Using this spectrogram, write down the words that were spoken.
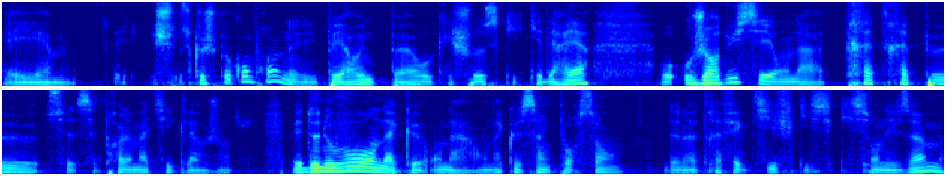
Et, euh, et je- ce que je peux comprendre, il peut y avoir une peur ou quelque chose qui, qui est derrière. Au- Aujourd'hui, c'est on a très très peu ce- cette problématique-là aujourd'hui. Mais de nouveau, on n'a que on a on a que 5% de notre effectif qui, qui sont des hommes,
